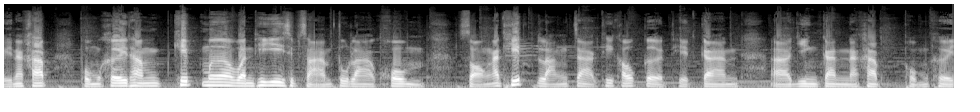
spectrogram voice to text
ยๆนะครับ ผมเคยทำคลิปเมื่อวันที่ 23 ตุลาคม 2 อาทิตย์หลังจากที่เขาเกิดเหตุการณ์ยิงกันนะครับ ผมเคย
